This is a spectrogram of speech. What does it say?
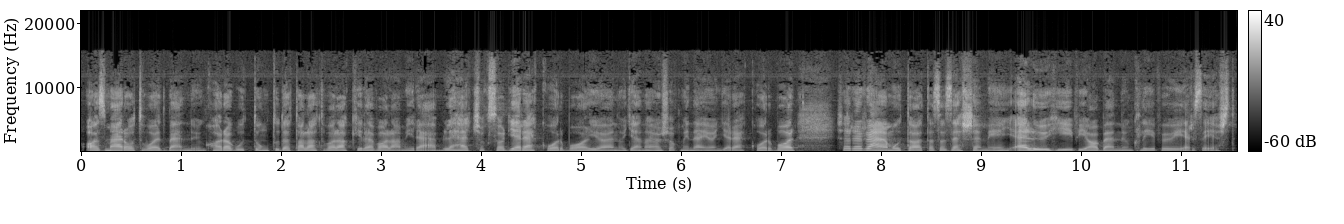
az már ott volt bennünk. Haragudtunk tudat alatt valakire valamire. Lehet sokszor gyerekkorból jön, ugye nagyon sok minden jön gyerekkorból, és erre rámutat az az esemény, előhívja a bennünk lévő érzést.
